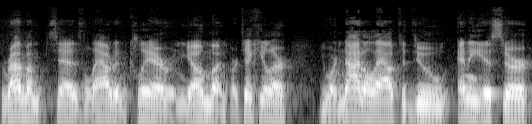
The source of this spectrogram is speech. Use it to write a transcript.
The Rambam says loud and clear in Yoma in particular, you are not allowed to do any Isser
